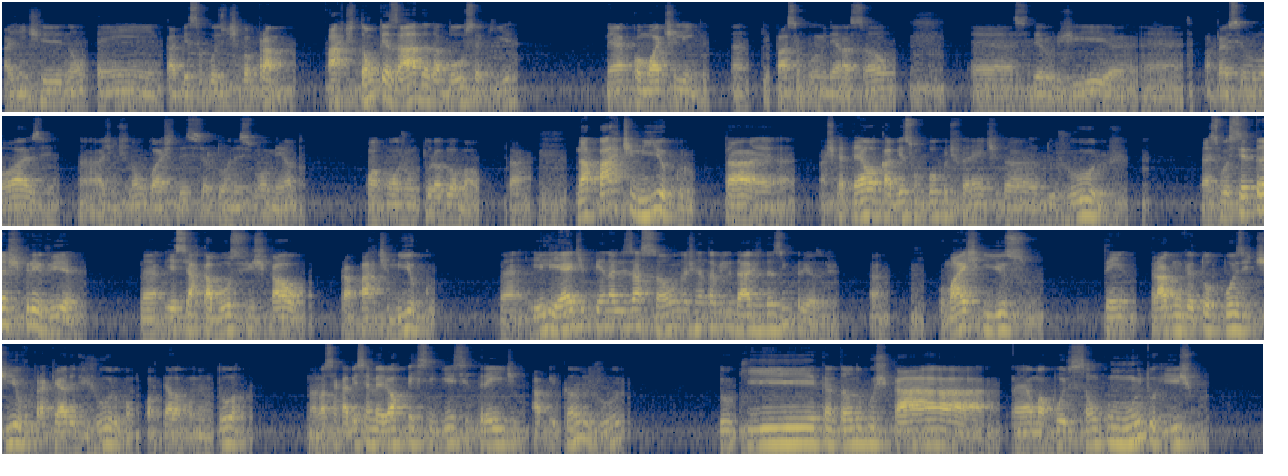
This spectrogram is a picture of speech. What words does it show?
a gente não tem cabeça positiva para parte tão pesada da bolsa aqui, né, commodity né, que passa por mineração, é, siderurgia, é, papel e celulose. A gente não gosta desse setor nesse momento, com a conjuntura global. Tá? Na parte micro, tá, é, acho que até uma cabeça um pouco diferente da, dos juros. Né? Se você transcrever né, esse arcabouço fiscal para a parte micro, né, ele é de penalização nas rentabilidades das empresas. Tá? Por mais que isso tem, traga um vetor positivo para a queda de juro, como Portela comentou, na nossa cabeça é melhor perseguir esse trade aplicando juro do que tentando buscar né, uma posição com muito risco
